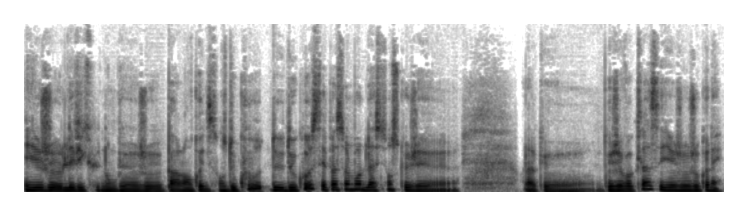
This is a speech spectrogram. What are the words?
Et je l'ai vécu, donc je parle en connaissance de, cause, de, de c'est pas seulement de la science que j'ai que, que j'évoque là, c'est je, je, connais.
